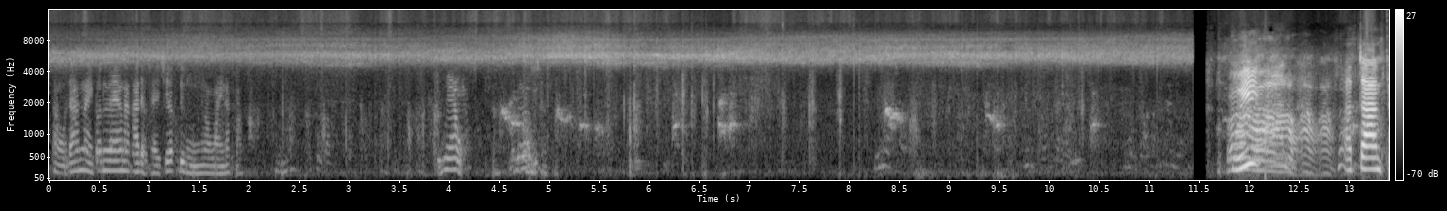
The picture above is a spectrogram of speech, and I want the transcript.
เสาด้านในต้นแรกนะคะ เดี๋ยวใช้เชือกดึงเอาไว้นะคะแนวอุ๊ยอ้าวอ้าวอ้าวอาจารย์เซ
